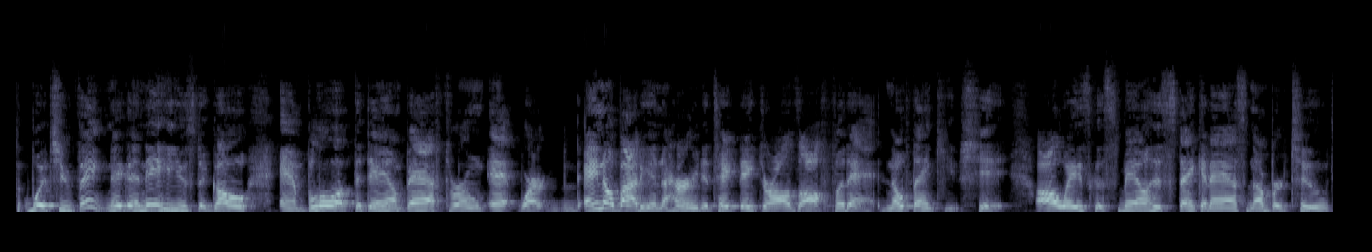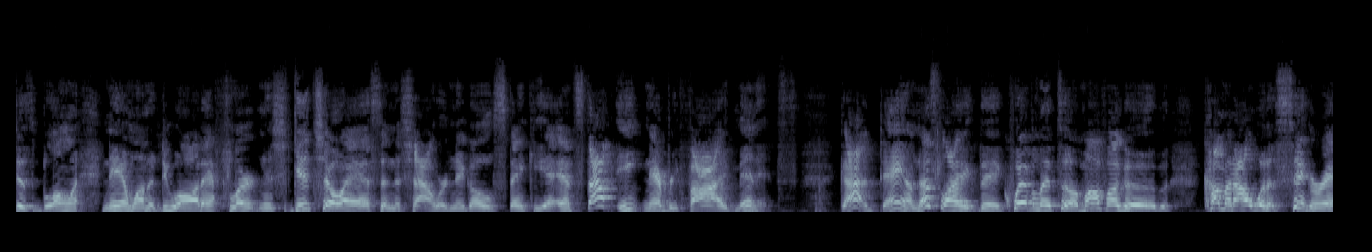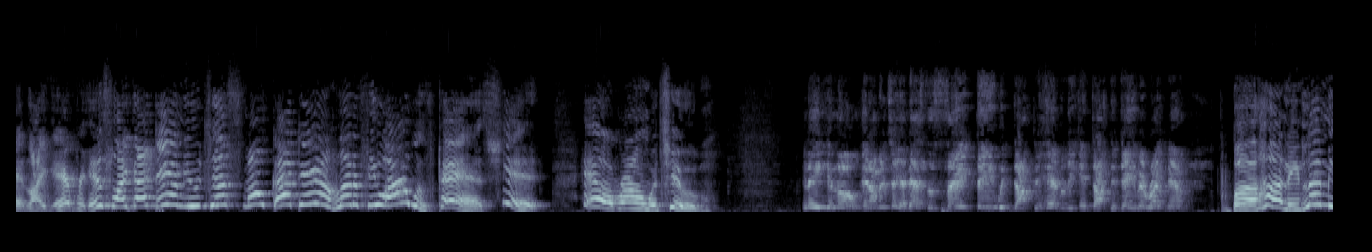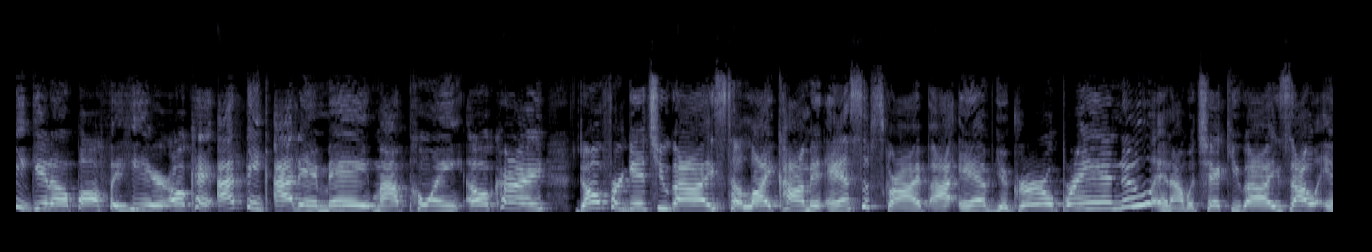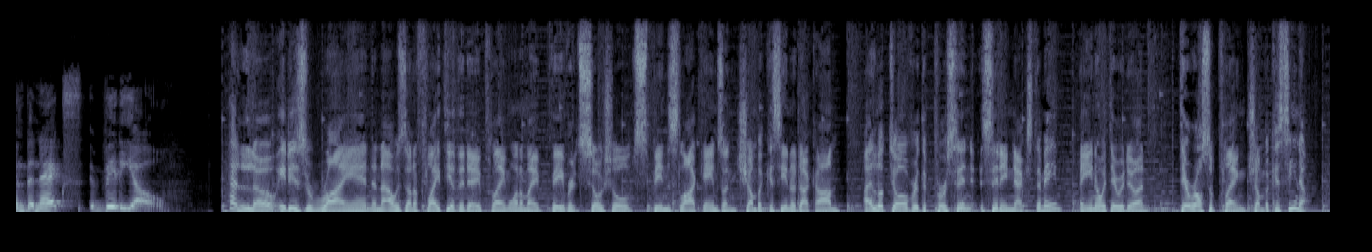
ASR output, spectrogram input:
What you think, nigga. And then he used to go and blow up the damn bathroom at work. Ain't nobody in a hurry to take their drawers off for that. No thank you. Shit. Always could smell his stinking ass number two, just blowing, and then want to do all that flirting and Get your ass in the shower, nigga, old stinky ass. And stop eating every five minutes. God damn, that's like the equivalent to a motherfucker coming out with a cigarette. Like every, it's like, goddamn, you just smoked. Goddamn, let a few hours pass. Shit, hell wrong with you. Naked on, and I'm gonna tell you, that's the same thing with Dr. Heavenly and Dr. Damon right now. But honey, let me get up off of here. Okay, I think I didn't made my point. Okay, don't forget you guys to like, comment, and subscribe. I am your girl, brand new, and I will check you guys out in the next video. Hello, it is Ryan, and I was on a flight the other day playing one of my favorite social spin slot games on chumbacasino.com. I looked over the person sitting next to me, and you know what they were doing? They were also playing Chumba Casino.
